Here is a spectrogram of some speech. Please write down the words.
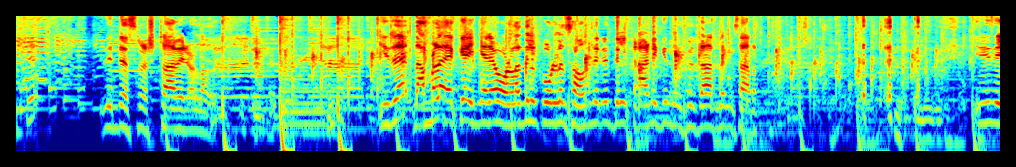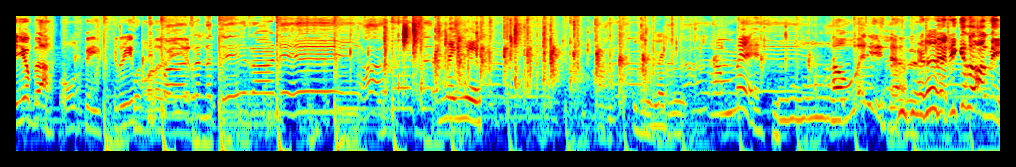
ഇത് ഇതിന്റെ സൃഷ്ടാവിനുള്ളത് ഇത് നമ്മളെയൊക്കെ ഇങ്ങനെ ഉള്ളതിൽ കൂടുതൽ സൗന്ദര്യത്തിൽ കാണിക്കുന്ന സിദ്ധാർത്ഥൻ സാർ. ഇത് ഓക്കെ ക്രീം അമ്മേ സൗകര്യമില്ല. എനിക്ക് തോന്നി.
